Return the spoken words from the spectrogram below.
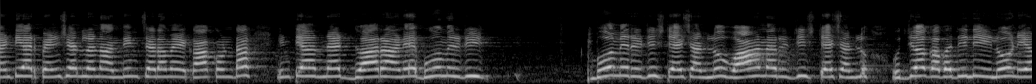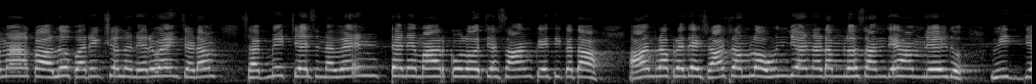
ఎన్టీఆర్ పెన్షన్లను అందించడమే కాకుండా ఇంటర్నెట్ ద్వారానే భూమి రిజి భూమి రిజిస్ట్రేషన్లు వాహన రిజిస్ట్రేషన్లు ఉద్యోగ బదిలీలు నియామకాలు పరీక్షలు నిర్వహించడం సబ్మిట్ చేసిన వెంటనే మార్కులు వచ్చే సాంకేతికత. ఆంధ్రప్రదేశ్ రాష్ట్రంలో ఉంది అనడంలో సందేహం లేదు. విద్య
